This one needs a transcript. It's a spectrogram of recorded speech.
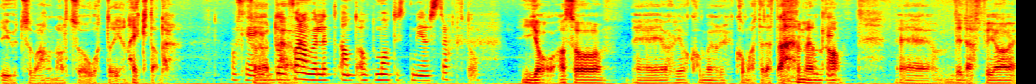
ut så var han alltså återigen häktad. Okej, det då får han väl ett aut- automatiskt mer straff då? Ja, alltså eh, jag, kommer komma till detta. Men Okej. ja, Eh, det är därför jag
